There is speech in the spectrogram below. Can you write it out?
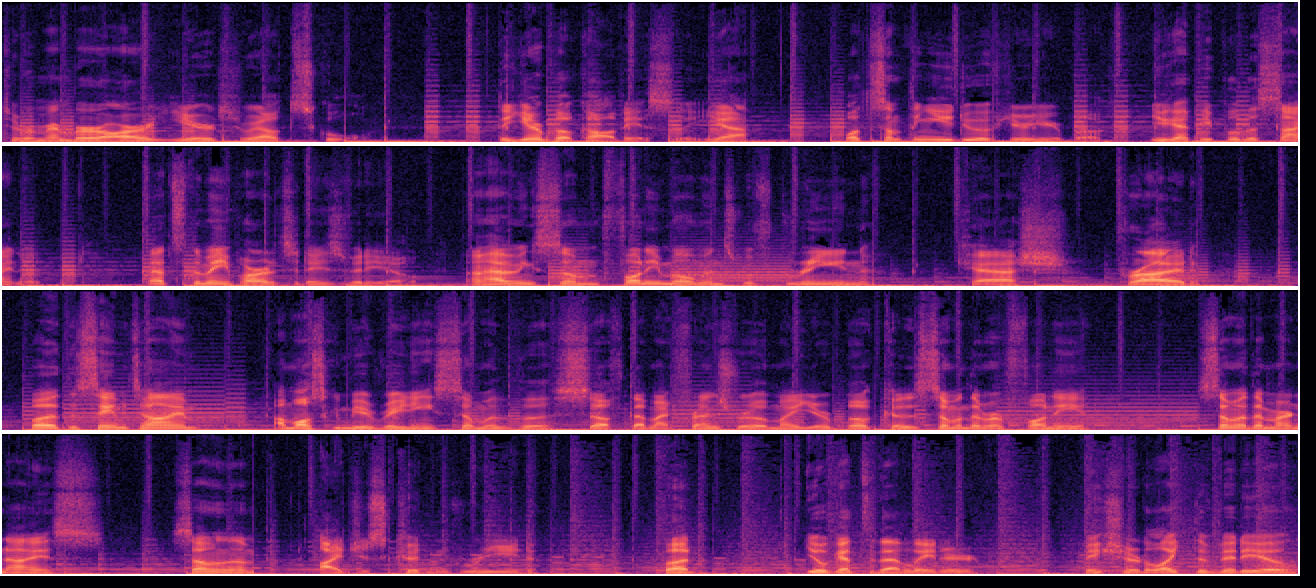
to remember our year throughout school? The yearbook, obviously, yeah. What's something you do with your yearbook? You get people to sign it. That's the main part of today's video. I'm having some funny moments with Green, Cash, Pride, but at the same time, I'm also going to be reading some of the stuff that my friends wrote in my yearbook because some of them are funny, some of them are nice, some of them I just couldn't read. But you'll get to that later. Make sure to like the video,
